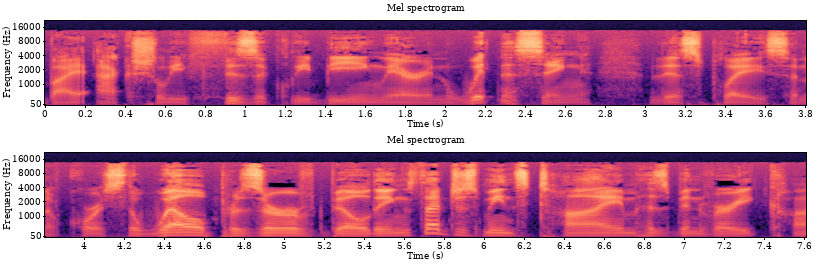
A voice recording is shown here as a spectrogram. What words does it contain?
by actually physically being there and witnessing this place. And of course, the well preserved buildings, that just means time has been very kind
